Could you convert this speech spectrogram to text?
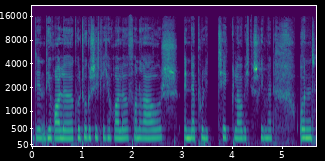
den, die Rolle, kulturgeschichtliche Rolle von Rausch in der Politik, glaube ich, geschrieben hat. Und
